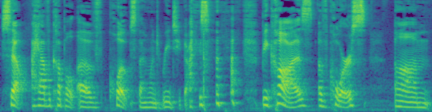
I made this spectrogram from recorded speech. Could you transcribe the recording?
So I have a couple of quotes that I want to read to you guys because, of course, um,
